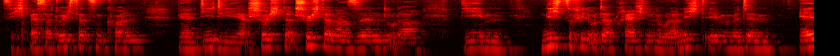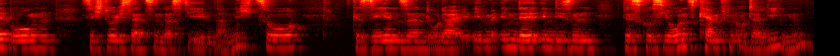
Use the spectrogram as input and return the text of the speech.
sich besser durchsetzen können, während die, die eher schüchterner sind oder die eben nicht so viel unterbrechen oder nicht eben mit dem Ellbogen sich durchsetzen, dass die eben dann nicht so gesehen sind oder eben in, de, in diesen Diskussionskämpfen unterliegen.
